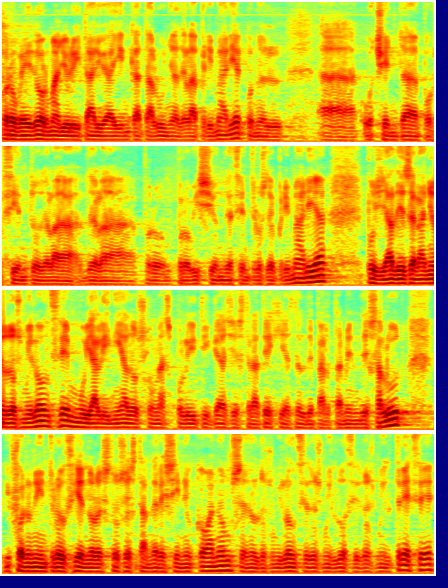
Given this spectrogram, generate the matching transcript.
proveedor mayoritario ahí en Cataluña de la primaria, con el 80% eh, de la, provisión de centros de primaria, pues ya desde el año 2011, muy alineados con las políticas y estrategias del Departamento de Salud, y fueron introduciendo estos estándares sine en el 2011, 2012 y 2013,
